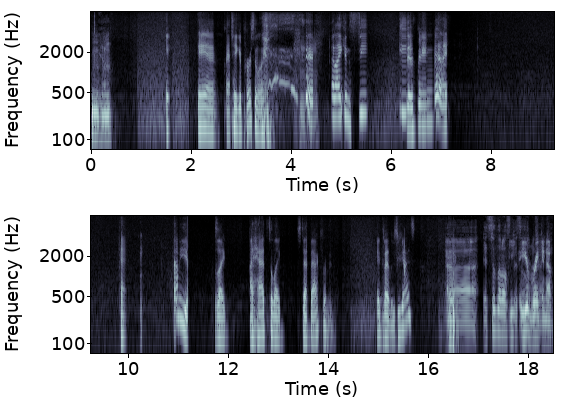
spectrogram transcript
Mhm. And I take it personally. Mhm. and I can see this being I How do you? I was like, I had to like step back from it. Hey, did I lose you guys? Uh, it's a little. You- It's a you're little breaking janky. up.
